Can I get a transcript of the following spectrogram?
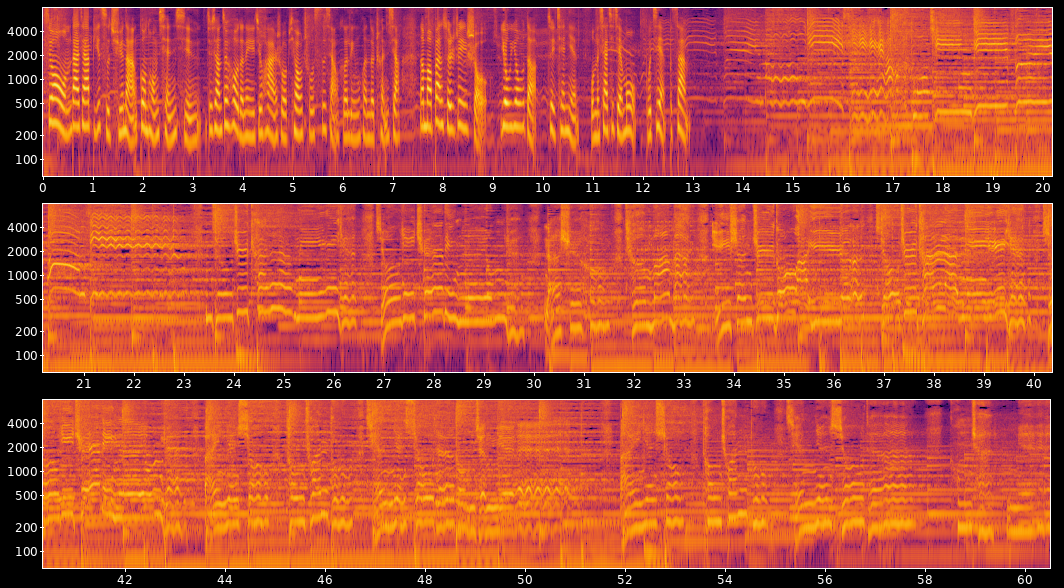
希望我们大家彼此取暖，共同前行。就像最后的那一句话说：“飘出思想和灵魂的醇香。”那么，伴随着这一首悠悠的《醉千年》，我们下期节目不见不散。就已确定了永远。那时候车马慢，一生只够爱一人。就只看了你一眼，就已确定了永远。百年修，同船渡，千年修得共枕眠。百年修，同船渡，千年修得共枕眠。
